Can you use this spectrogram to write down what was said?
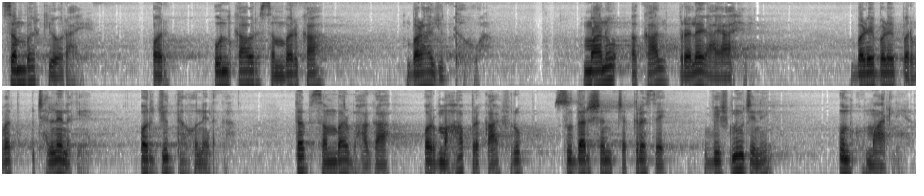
संबर की ओर आए और उनका और संबर का बड़ा युद्ध हुआ। मानो अकाल प्रलय आया है। बड़े बड़े पर्वत उछलने लगे और युद्ध होने लगा। तब संबर भागा और महाप्रकाश रूप सुदर्शन चक्र से विष्णु जी ने उनको मार लिया।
